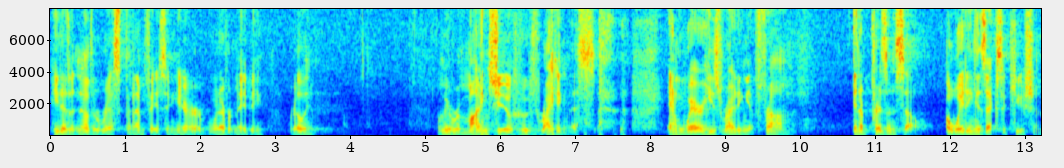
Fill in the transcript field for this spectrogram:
He doesn't know the risk that I'm facing here, or whatever it may be. Really? Let me remind you who's writing this. and where he's writing it from in a prison cell, awaiting his execution.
